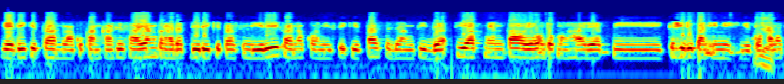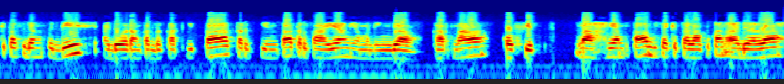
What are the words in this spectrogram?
jadi kita melakukan kasih sayang terhadap diri kita sendiri karena kondisi kita sedang tidak siap mental ya untuk menghadapi kehidupan ini gitu. Yeah. Karena kita sedang sedih, ada orang terdekat kita, tercinta, tersayang yang meninggal karena COVID. Nah, yang pertama bisa kita lakukan adalah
